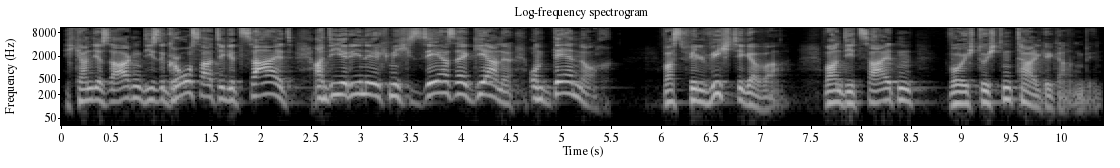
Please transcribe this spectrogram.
Ich kann dir sagen, diese großartige Zeit, an die erinnere ich mich sehr, sehr gerne. Und dennoch, was viel wichtiger war, waren die Zeiten, wo ich durch den Tal gegangen bin.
